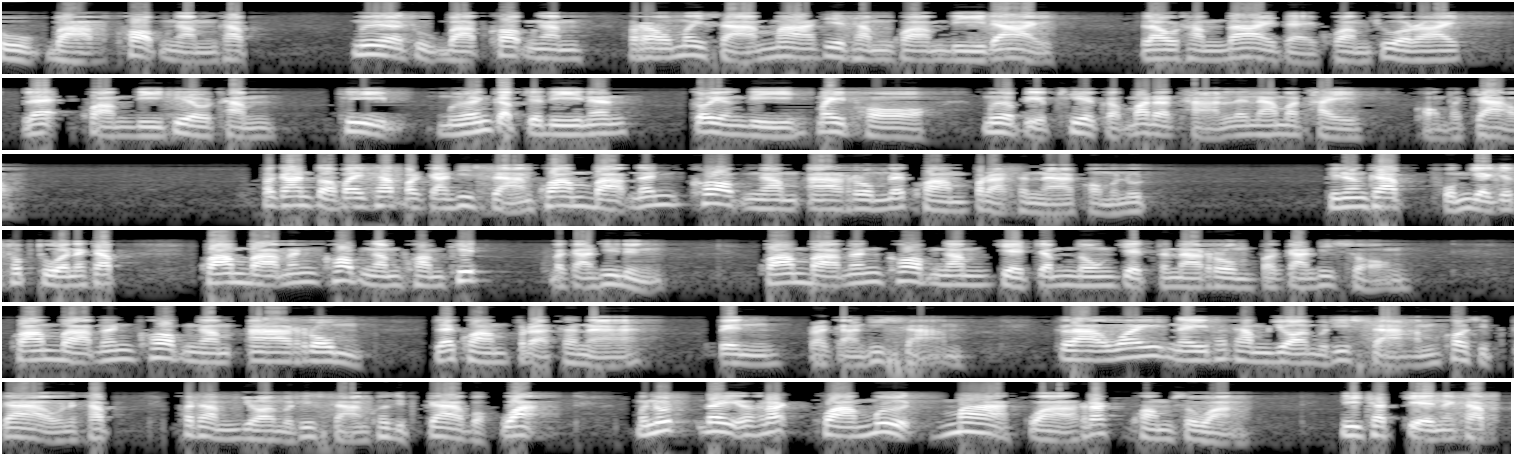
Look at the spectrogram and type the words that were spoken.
ถูกบาปครอบงำครับ เมื่อถูกบาปครอบงำเราไม่สามารถที่จะทำความดีได้ เราทำได้แต่ความชั่วร้าย และความดีที่เราทำที่เหมือนกับจะดีนั้น ก็ยังดีไม่พอเมื่อเปรียบเทียบกับมาตรฐานและน้ำมาไทยของพระเจ้า ประการต่อไปครับ ประการที่สามความบาปนั้นครอบงำอารมณ์และความปรารถนาของมนุษย์พี่น้องครับ ผมอยากจะทบทวนนะครับ ความบาปนั้นครอบงำความคิดประการที่หนึ่งความบาปนั้นครอบงำเจตจำนงเจตนารมณ์ประการที่สอง ความบาปนั้นครอบงำอารมณ์ และความปรารถนาเป็นประการที่สามกล่าวไว้ในพระธรรมยอห์นบทที่สามข้อสิบเก้านะครับ พระธรรมยอห์นบทที่สามข้อสิบเก้าบอกว่า มนุษย์ได้รักความมืดมากกว่ารักความสว่าง นี่ชัดเจนนะครับ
